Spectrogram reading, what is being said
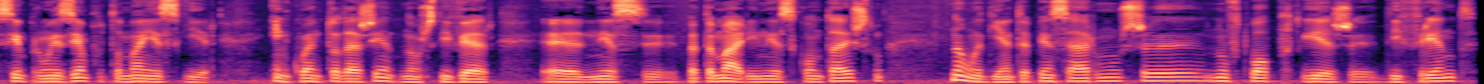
sempre um exemplo também a seguir. Enquanto toda a gente não estiver uh, nesse patamar e nesse contexto, não adianta pensarmos uh, num futebol português diferente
